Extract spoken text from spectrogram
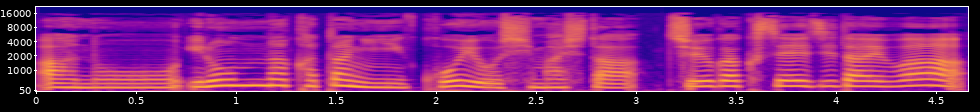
あのいろんな方に恋をしました。中学生時代は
